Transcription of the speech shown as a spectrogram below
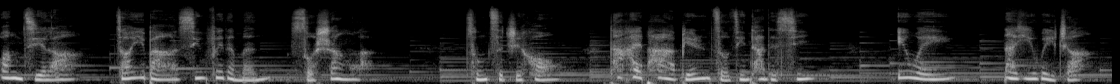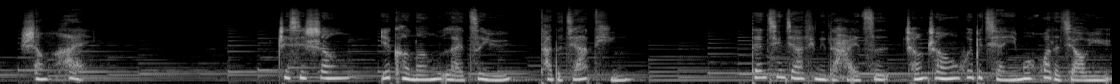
忘记了早已把心扉的门锁上了。从此之后，他害怕别人走进他的心。因为那意味着伤害，这些伤也可能来自于他的家庭。单亲家庭里的孩子常常会被潜移默化的教育：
